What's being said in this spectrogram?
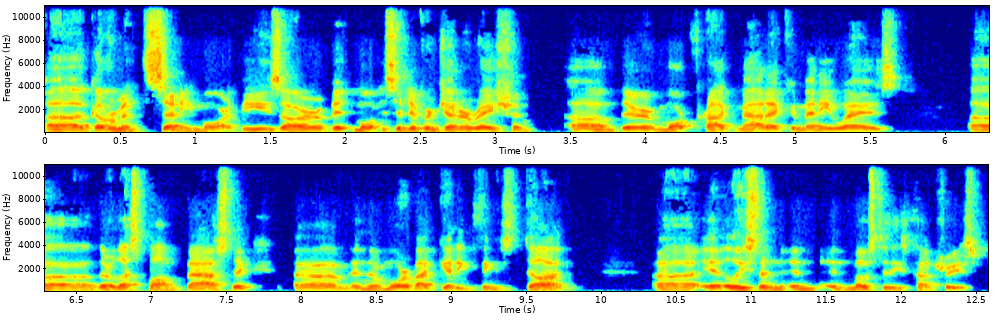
uh, governments anymore. These are a bit more, it's a different generation. Um, they're more pragmatic in many ways. Uh, they're less bombastic, um, and they're more about getting things done, uh, at least in, in, in most of these countries.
